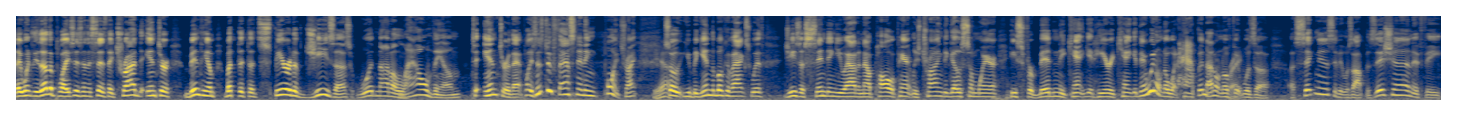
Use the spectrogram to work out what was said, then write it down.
they went to these other places, and it says they tried to enter Bithynium, but that the Spirit of Jesus would not allow them to enter that place. There's two fascinating points, right? Yeah. So you begin the book of Acts with Jesus sending you out, and now Paul apparently is trying to go somewhere. He's forbidden. He can't get here. He can't get there. We don't know what happened. I don't know if it was a, a sickness, if it was opposition, if he,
